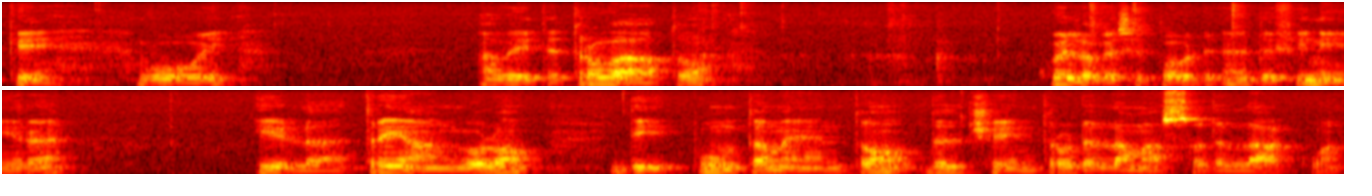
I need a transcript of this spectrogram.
che voi avete trovato quello che si può definire il triangolo di puntamento del centro della massa dell'acqua.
